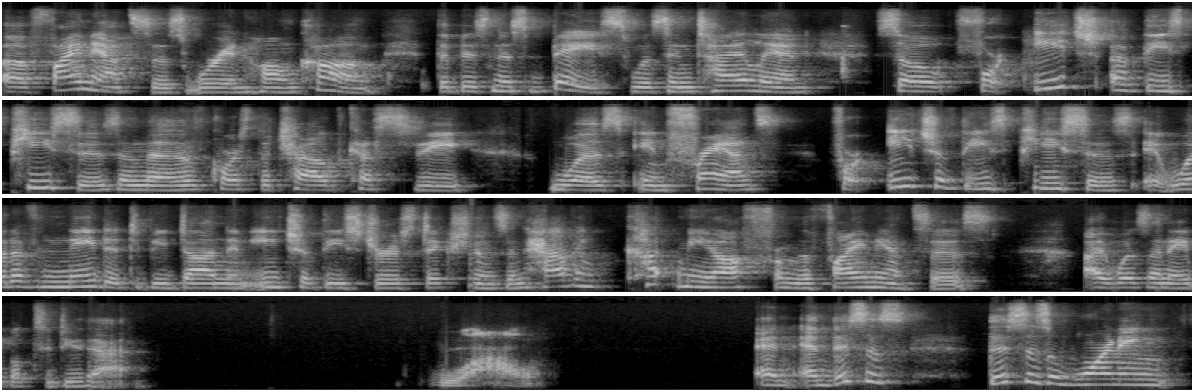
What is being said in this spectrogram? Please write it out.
yeah. uh, finances were in Hong Kong. The business base was in Thailand. So for each of these pieces, and then of course the child custody was in France. For each of these pieces, it would have needed to be done in each of these jurisdictions. And having cut me off from the finances, I wasn't able to do that. Wow. And and this is this is a warning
